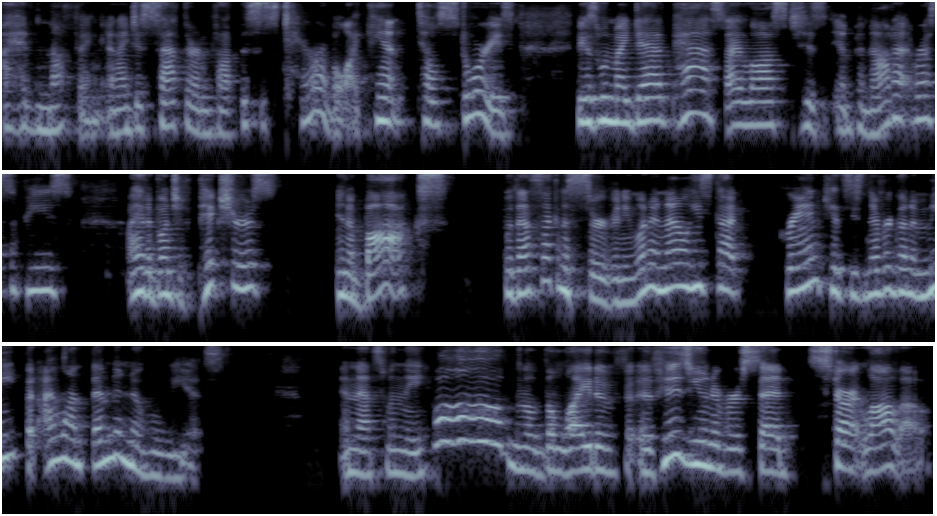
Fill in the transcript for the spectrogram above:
I had nothing. And I just sat there and thought, this is terrible. I can't tell stories. Because when my dad passed, I lost his empanada recipes. I had a bunch of pictures in a box, but that's not going to serve anyone. And now he's got grandkids he's never going to meet, but I want them to know who he is. And that's when the oh, the light of, of his universe said, start Lalo.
